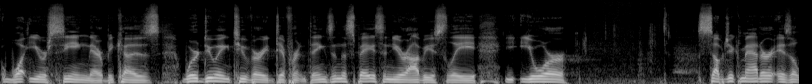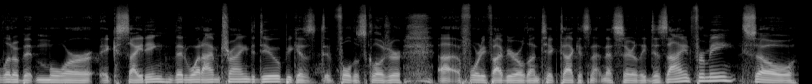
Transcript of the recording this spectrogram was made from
what you're seeing there because we're doing two very different things in the space, and you're obviously y- your subject matter is a little bit more exciting than what I'm trying to do because full disclosure, uh, a 45 year old on TikTok, it's not necessarily designed for me. So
